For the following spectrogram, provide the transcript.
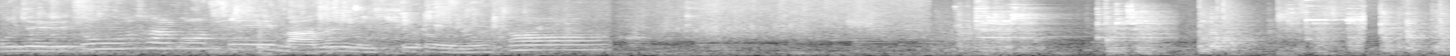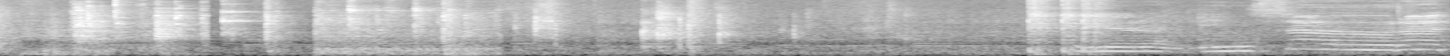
오늘도 설거지 많은 이슈로 인해서 오늘은 린스를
